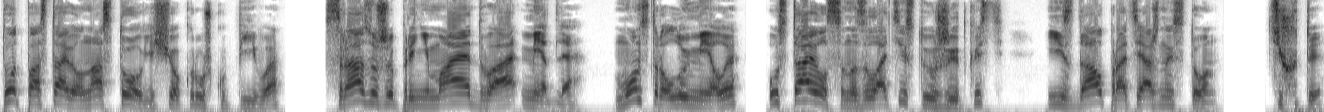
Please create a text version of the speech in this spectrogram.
Тот поставил на стол еще кружку пива, сразу же принимая два медля. Монстр Лумелы уставился на золотистую жидкость и издал протяжный стон. «Тихо ты!»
